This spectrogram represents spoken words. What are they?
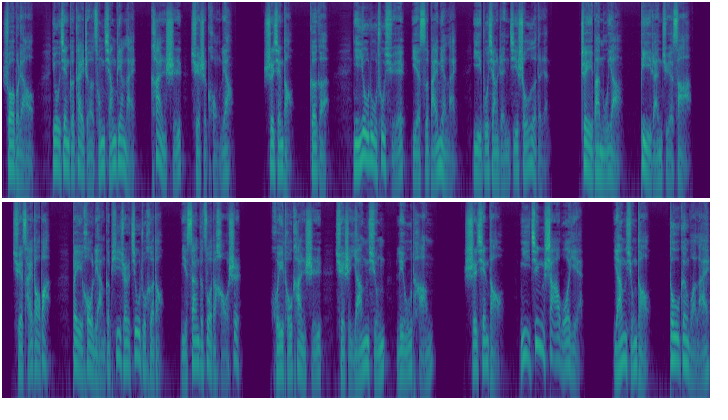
说不了，又见个盖者从墙边来，看时却是孔亮。诗仙道：“哥哥，你又露出血，也似白面来，亦不像忍饥受饿的人，这般模样，必然绝杀。”却才道罢，背后两个披肩揪住，喝道：“你三个做的好事！”回头看时。却是杨雄、刘唐。石谦道：“你竟杀我也！”杨雄道：“都跟我来。”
